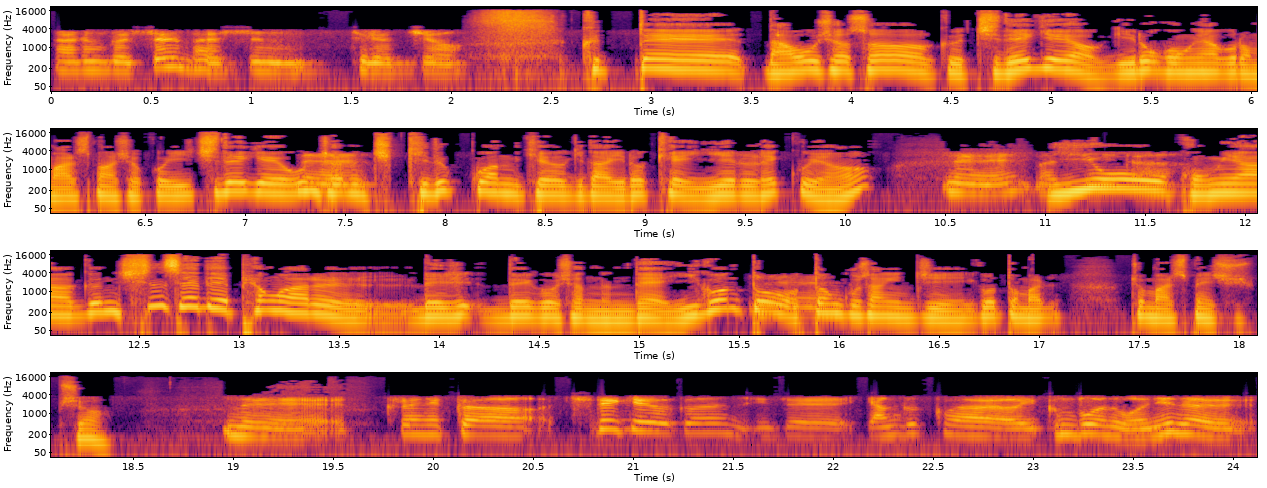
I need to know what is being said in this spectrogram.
라는 것을 말씀드렸죠. 그때 나오셔서 그 지대개혁 1호 공약으로 말씀하셨고 이 지대개혁은 네. 저는 기득권 개혁이다 이렇게 이해를 했고요. 네, 맞습니다. 2호 공약은 신세대 평화를 내, 내거셨는데 이건 또 네. 어떤 구상인지 이것도 말, 좀 말씀해 주십시오. 네, 그러니까 시대개혁은 이제 양극화의 근본 원인을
